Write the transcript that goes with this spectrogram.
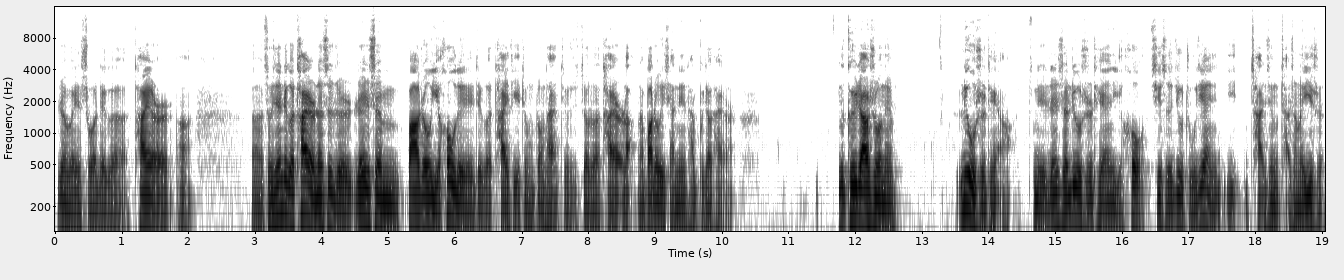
认为说这个胎儿啊。呃，首先，这个胎儿呢是指人身八周以后的这个胎体这种状态，就是叫做胎儿了。那八周以前呢，它不叫胎儿。那科学家说呢，六十天啊，你人身六十天以后，其实就逐渐已产生产生了意识，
